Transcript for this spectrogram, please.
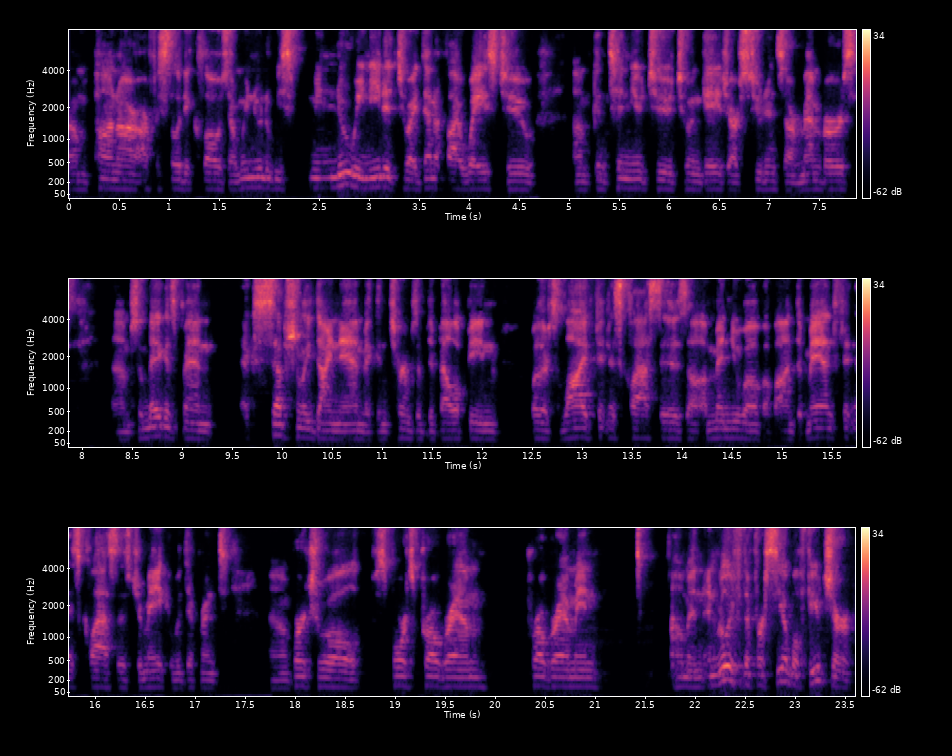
um, upon our, our facility closed, and we knew we, we knew we needed to identify ways to um, continue to, to engage our students, our members. Um, so Megan's been exceptionally dynamic in terms of developing whether it's live fitness classes, a menu of, of on-demand fitness classes, Jamaica with different uh, virtual sports program programming. Um, and, and really for the foreseeable future,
